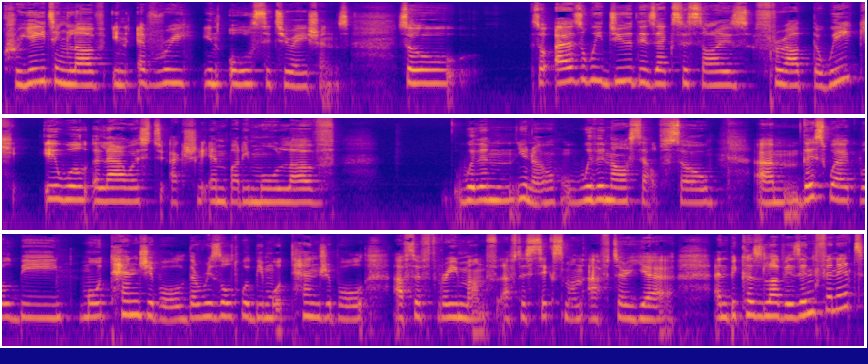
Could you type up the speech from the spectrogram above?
creating love in every in all situations. So so as we do this exercise throughout the week, it will allow us to actually embody more love within you know within ourselves. So um, this work will be more tangible. The result will be more tangible after three months after six months after a year. And because love is infinite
